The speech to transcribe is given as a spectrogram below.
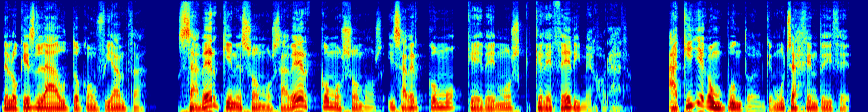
de lo que es la autoconfianza, saber quiénes somos, saber cómo somos y saber cómo queremos crecer y mejorar. Aquí llega un punto en el que mucha gente dice,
